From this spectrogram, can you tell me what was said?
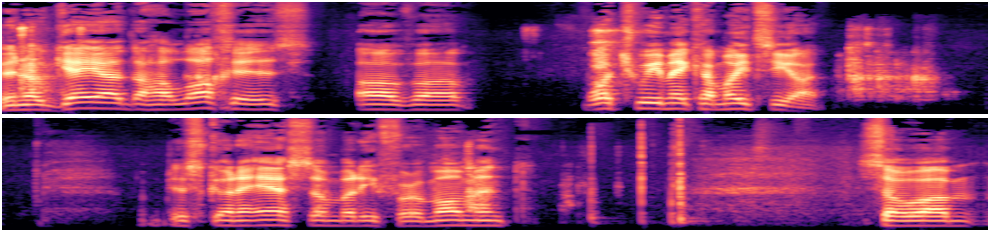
Binogeya, the halachas of uh, what should we make a mitzi on. I'm just going to ask somebody for a moment. So, um,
